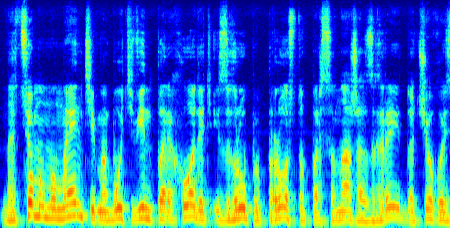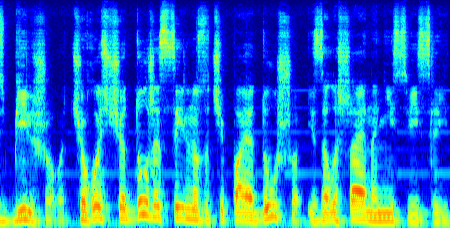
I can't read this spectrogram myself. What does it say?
На цьому моменті, мабуть, він переходить із групи просто персонажа з гри до чогось більшого, чогось, що дуже сильно зачіпає душу і залишає на ній свій слід.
